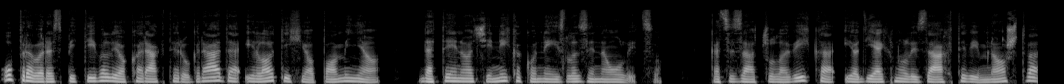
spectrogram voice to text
upravo raspitivali o karakteru grada i Lot ih je opominjao da te noći nikako ne izlaze na ulicu, kad se začula vika i odjehnuli zahtevi mnoštva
